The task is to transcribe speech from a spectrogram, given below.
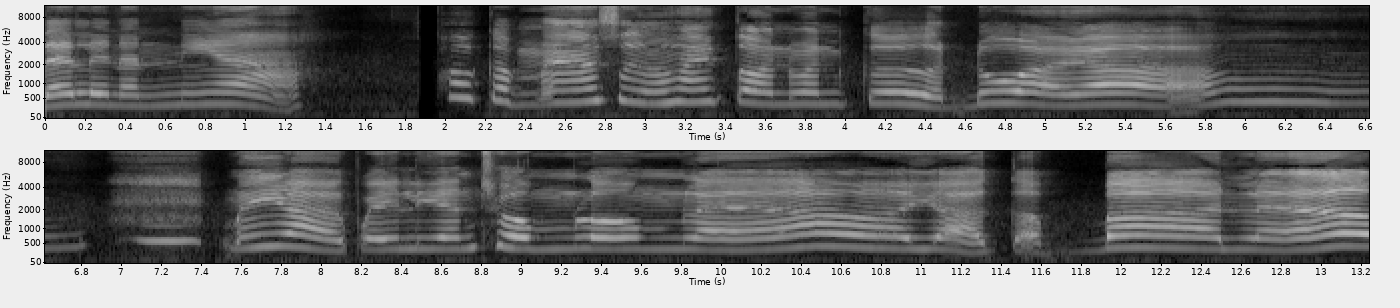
ได้เลยนะเนี่ย พ่อกับแม่ซื้อให้ตอนวันเกิดด้วยอะ ไม่อยากไปเรียนชมรมแล้ว อยากกลับบ้านแล้ว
